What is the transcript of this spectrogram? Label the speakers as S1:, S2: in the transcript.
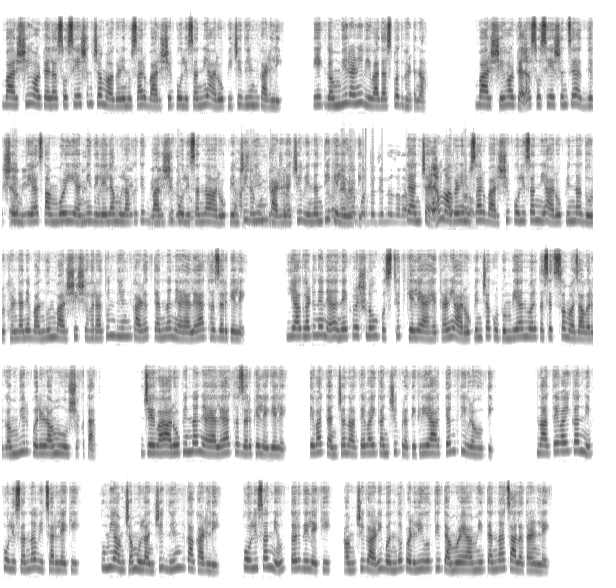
S1: Barshi hotel असोसिएशनच्या मागणीनुसार बार्शी पोलिसांनी आरोपीची धिंड काढली. एक गंभीर आणि विवादास्पद घटना. बार्शी हॉटेल असोसिएशनचे अध्यक्ष इम्तियाज तांबोळी यांनी दिलेल्या मुलाखतीत बार्शी पोलिसांना आरोपींची धिंड काढण्याची विनंती केली होती. त्यांच्या या मागणीनुसार बार्शी पोलिसांनी आरोपींना दोरखंडाने बांधून बार्शी शहरातून धिंड काढत त्यांना न्यायालयात हजर केले. या घटनेने अनेक प्रश्न उपस्थित केले आहेत आणि आरोपींच्या कुटुंबियांवर तसेच समाजावर गंभीर परिणाम होऊ शकतात. जेव्हा आरोपींना न्यायालयात हजर केले गेले तेव्हा त्यांच्या नातेवाईकांची प्रतिक्रिया अत्यंत तीव्र होती. नातेवाईकांनी पोलिसांना विचारले की तुम्ही आमच्या मुलांची धिंड का काढली पोलिसांनी उत्तर दिले की आमची गाडी बंद पडली होती त्यामुळे आम्ही त्यांना चालत आणले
